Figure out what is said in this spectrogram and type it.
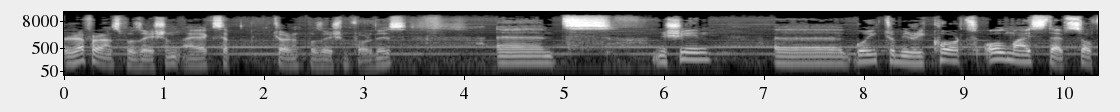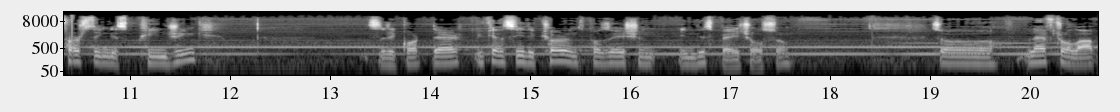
reference position. I accept current position for this. And machine uh, going to be record all my steps. So first thing is pinching. It's record there. You can see the current position in this page also. So left roll up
